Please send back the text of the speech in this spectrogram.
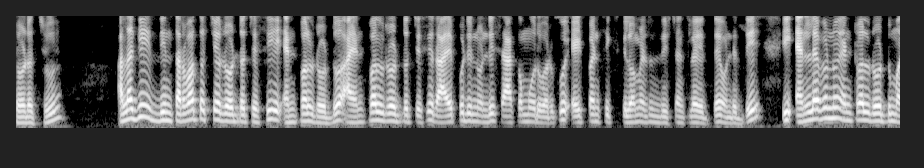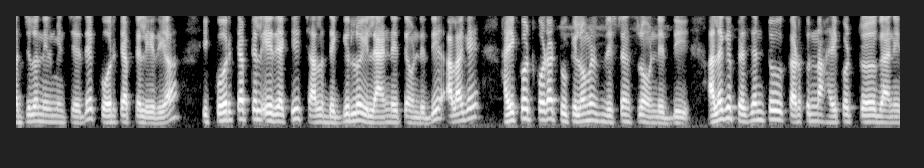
చూడొచ్చు. అలాగే దీని తర్వాత వచ్చే రోడ్డు వచ్చేసి ఎన్ట్వల్ రోడ్డు. ఆ ఎన్ట్వల్ రోడ్డు వచ్చేసి రాయపూడి నుండి శాఖమూరు వరకు ఎయిట్ పాయింట్ సిక్స్ కిలోమీటర్స్ డిస్టెన్స్లో అయితే ఉండిద్ది. ఈ ఎన్ లెవెన్ ఎన్ట్వల్ రోడ్డు మధ్యలో నిర్మించేదే కోర్ క్యాపిటల్ ఏరియా ఈ కోర్ క్యాపిటల్ ఏరియాకి చాలా దగ్గరలో ఈ ల్యాండ్ అయితే ఉండిద్ది. అలాగే హైకోర్టు కూడా టూ కిలోమీటర్ డిస్టెన్స్లో ఉండిద్ది. అలాగే ప్రెసెంట్ కడుతున్న హైకోర్టు కానీ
